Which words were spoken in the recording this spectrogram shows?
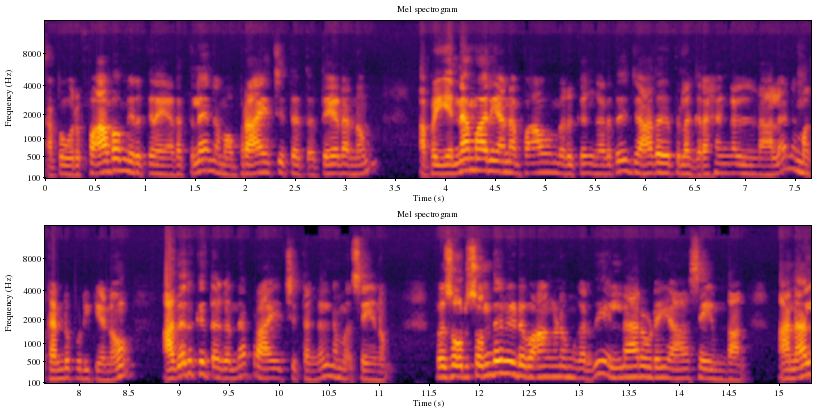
அப்போ ஒரு பாவம் இருக்கிற இடத்துல நம்ம பிராயச்சித்தத்தை தேடணும். அப்போ என்ன மாதிரியான பாவம் இருக்குங்கிறது ஜாதகத்தில் கிரகங்கள்னால நம்ம கண்டுபிடிக்கணும். அதற்கு தகுந்த பிராயச்சித்தங்கள் நம்ம செய்யணும். இப்போ சொ- ஒரு சொந்த வீடு வாங்கணுங்கிறது எல்லாருடைய ஆசையும் தான் ஆனால்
